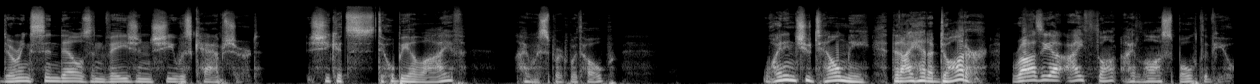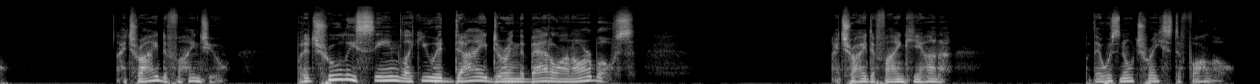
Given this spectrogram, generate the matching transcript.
During Sindel's invasion, she was captured. She could still be alive? I whispered with hope. Why didn't you tell me that I had a daughter? Razia, I thought I lost both of you. I tried to find you, but it truly seemed like you had died during the battle on Arbos. I tried to find Kiana, but there was no trace to follow.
